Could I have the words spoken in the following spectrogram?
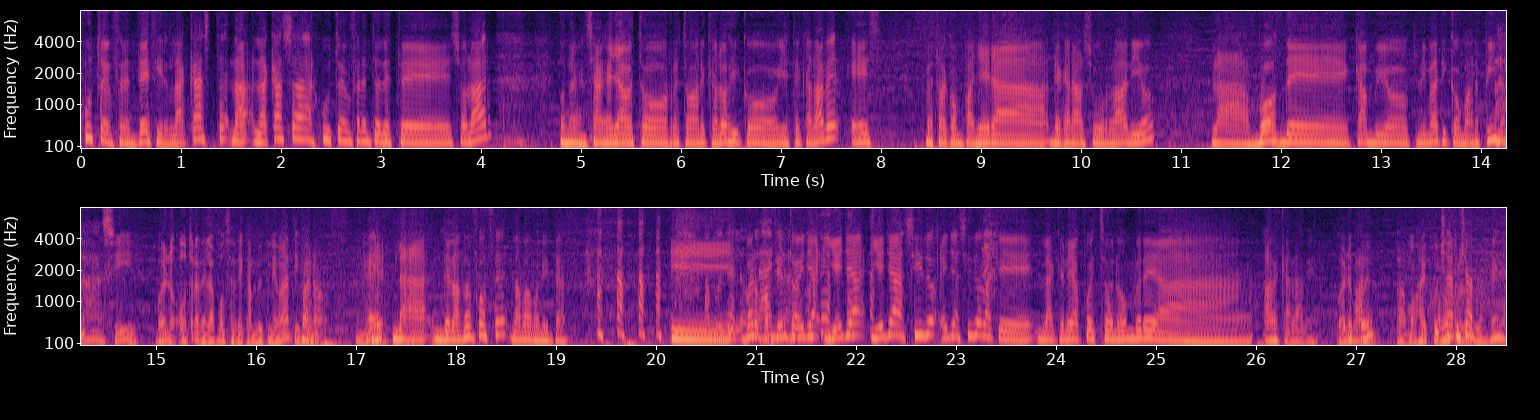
justo enfrente, es decir, la, casa, la, casa justo enfrente de este solar, donde se han hallado estos restos arqueológicos y este cadáver, es nuestra compañera de Canal Sur Radio, la voz de cambio climático Marpino. Ah, sí. Bueno, otra de las voces de cambio climático. Bueno, mm. eh, la, de las dos voces, la más bonita. y bueno, por cierto, ella y ella y ella ha sido ella ha sido la que la que le ha puesto nombre al cadáver. Bueno, pues vamos a escucharla. escucharla, venga.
